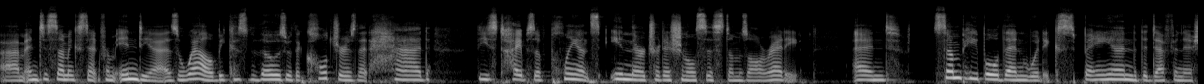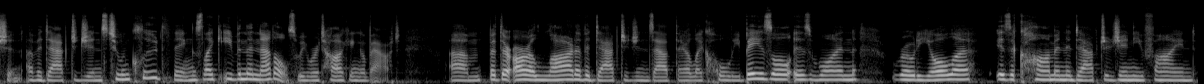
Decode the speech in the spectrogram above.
um, and to some extent from India as well, because those are the cultures that had these types of plants in their traditional systems already. And some people then would expand the definition of adaptogens to include things like even the nettles we were talking about. Um, but there are a lot of adaptogens out there, like holy basil is one, rhodiola is a common adaptogen you find,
